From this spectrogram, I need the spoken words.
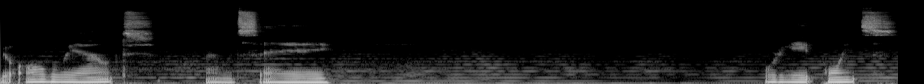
Go all the way out, I would say 48 points,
